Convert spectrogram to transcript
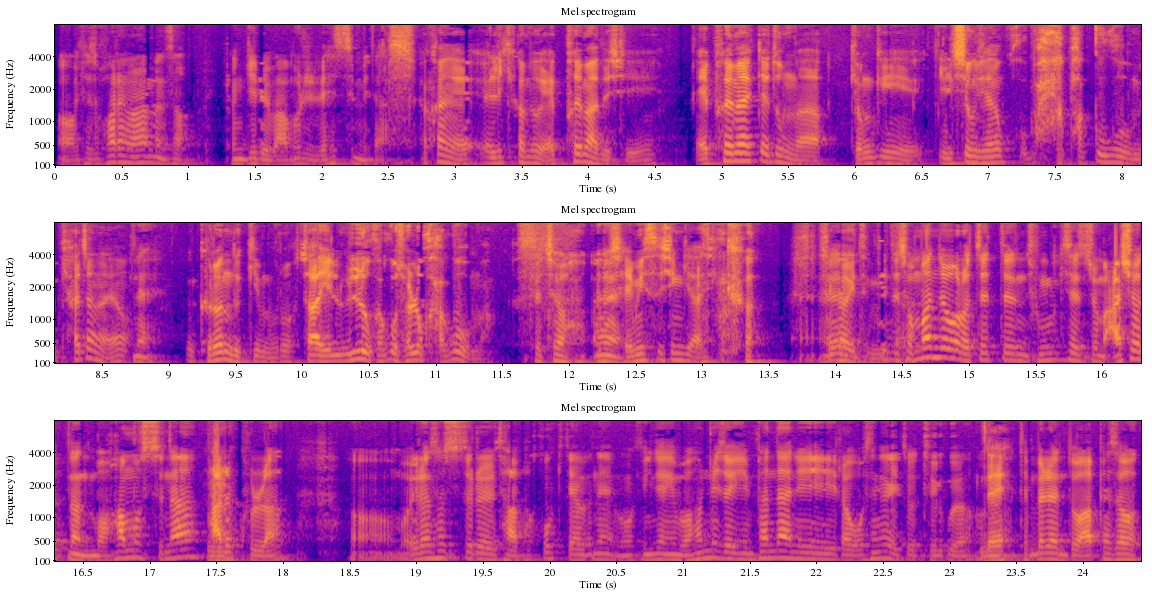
어, 계속 활용을 하면서 경기를 마무리를 했습니다. 약간 에- 엘리키 감독 FM 하듯이 FM 할 때도 막 경기 일시정지 해놓고 막 바꾸고 이렇게 하잖아요. 네, 그런 느낌으로 자 일로, 일로 가고 절로 가고 막 그렇죠. 네. 재밌으신 게 아닌가 생각이 네, 듭니다. 근데 전반적으로 어쨌든 중국에서 좀 아쉬웠던 뭐 하무스나 바르콜라 어, 뭐 이런 선수들을 다 바꿨기 때문에 뭐 굉장히 뭐 합리적인 판단이라고 생각이 또 들고요. 네. 어, 또 앞에서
